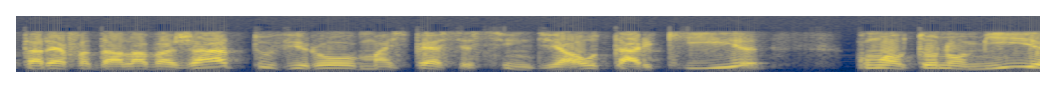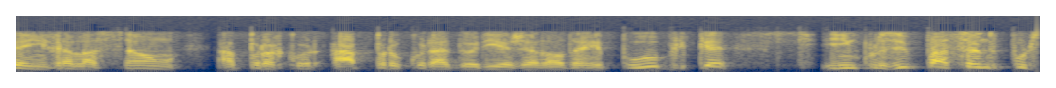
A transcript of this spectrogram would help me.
força-tarefa da Lava Jato virou uma espécie assim de autarquia com autonomia em relação à, Procur à Procuradoria-Geral da República, inclusive passando por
